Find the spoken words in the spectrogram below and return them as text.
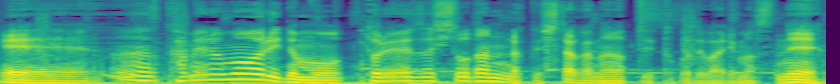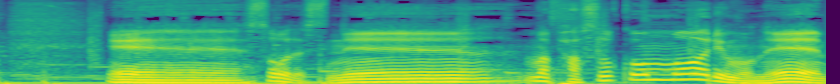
えー、カメラ周りでもとりあえず一段落したかなというところではありますね。えー、そうですね。まあ、パソコン周りもね、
